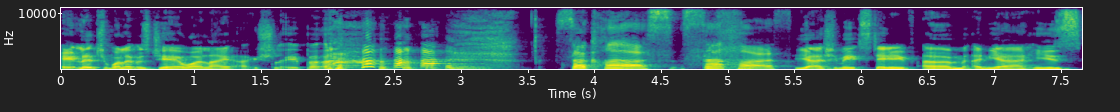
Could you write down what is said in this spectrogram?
it literally, well, it was GOY late actually, but so close. So close. yeah, she meets Steve, um, and yeah, he's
